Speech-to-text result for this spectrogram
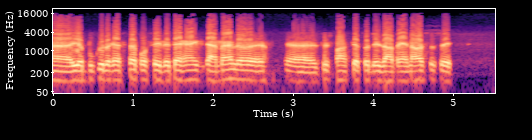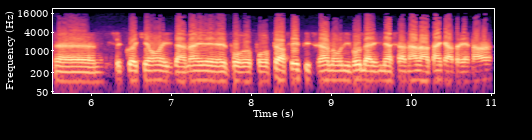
Euh, il y a beaucoup de respect pour ses vétérans, évidemment. Là. Euh, je pense que tous les entraîneurs, ça, c'est euh, c'est quoi qu'ils ont, évidemment, pour, pour toffer puis se rendre au niveau de la Ligue nationale en tant qu'entraîneur.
